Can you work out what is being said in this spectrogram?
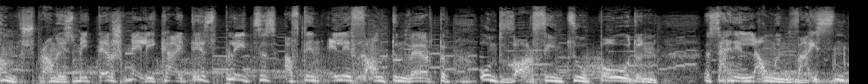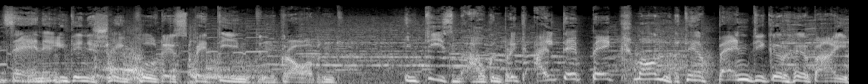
Dann sprang es mit der Schnelligkeit des Blitzes auf den Elefantenwärter und warf ihn zu Boden, seine langen weißen Zähne in den Schenkel des Bedienten grabend. In diesem Augenblick eilte Beckmann, der Bändiger, herbei.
